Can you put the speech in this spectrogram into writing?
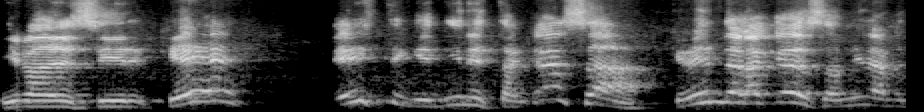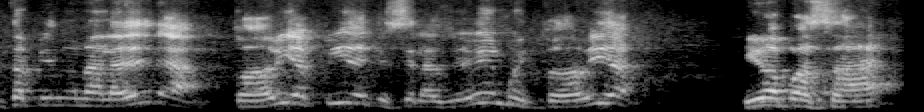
iba a decir, ¿qué? Este que tiene esta casa, que venda la casa, mira, me está pidiendo una ladera, todavía pide que se la llevemos y todavía, ¿qué iba a pasar?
